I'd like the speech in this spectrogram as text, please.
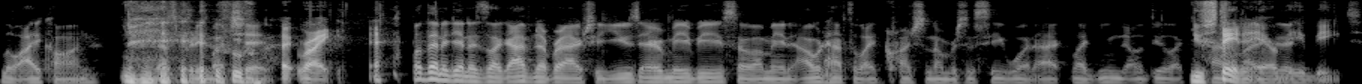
little icon That's pretty much it. right, but then again, it's like I've never actually used Airbnb, so I mean, I would have to like crunch the numbers to see what I like, you know, do like you stayed at like- airbnbs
